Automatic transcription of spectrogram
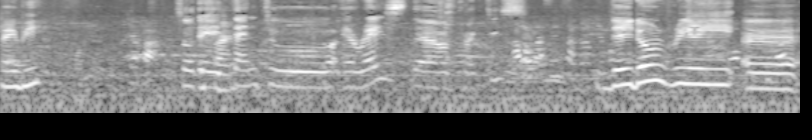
maybe. So they tend to erase the practice. They don't really uh,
